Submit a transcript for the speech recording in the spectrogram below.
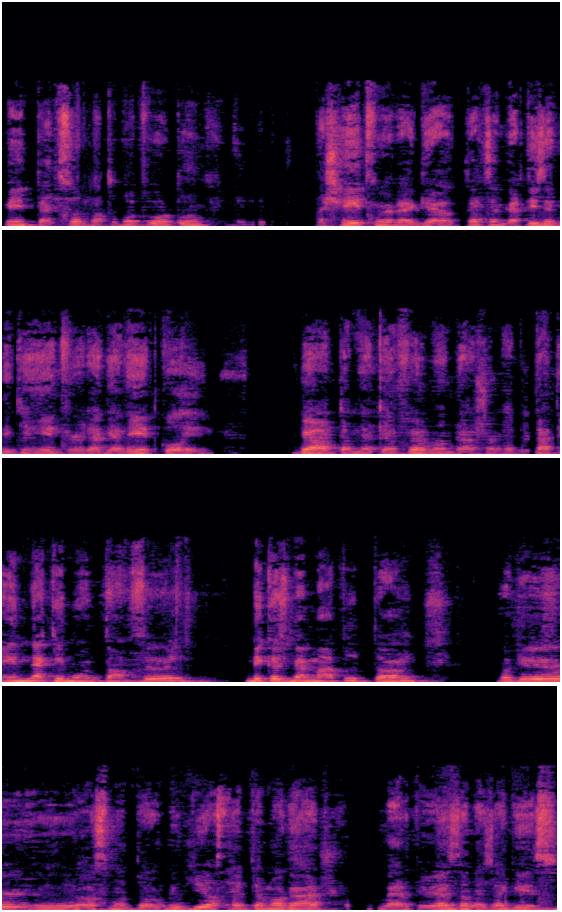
Péntek, szombaton ott voltunk, és hétfőn reggel, december 10-én hétfőn reggel hétkor beadtam neki a fölmondásomat. Tehát én neki mondtam föl, miközben már tudtam, hogy ő, ő azt mondta, hogy nyugdíjaztatja magát, mert ő ezzel az egész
